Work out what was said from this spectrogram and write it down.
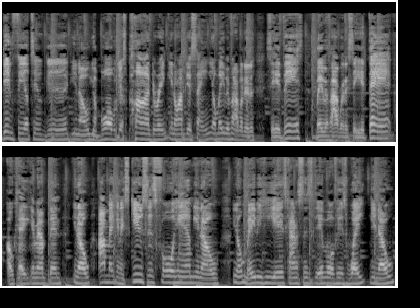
didn't feel too good. You know, your boy was just pondering. You know, I'm just saying, you know, maybe if I would have said this, maybe if I would have said that, okay, and I'm then, you know, I'm making excuses for him, you know, you know, maybe he is kind of sensitive of his weight, you know,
